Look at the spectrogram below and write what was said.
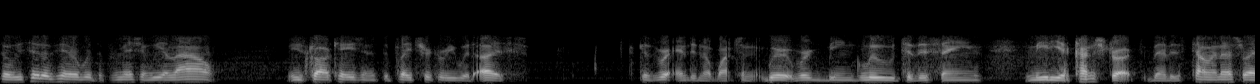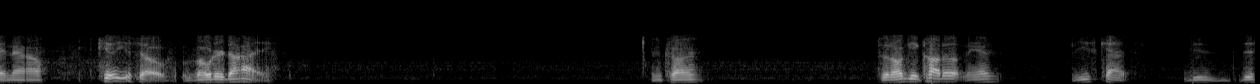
so we sit up here with the permission. We allow these Caucasians to play trickery with us because we're ending up watching. We're we're being glued to this same media construct that is telling us right now, kill yourself, vote or die. Okay. So don't get caught up, man. These cats, these this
